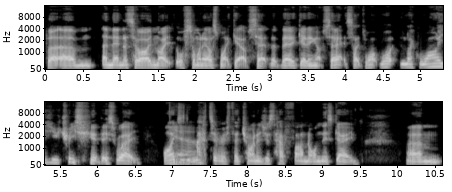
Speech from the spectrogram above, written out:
But um, and then so I might or someone else might get upset that they're getting upset. It's like, what what like why are you treating it this way? Why yeah. does it matter if they're trying to just have fun on this game? Um,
